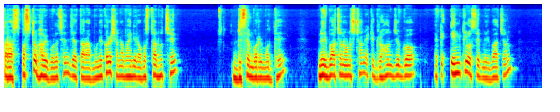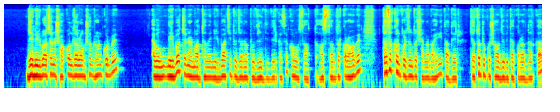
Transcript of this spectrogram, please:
তারা স্পষ্টভাবে বলেছেন যে তারা মনে করে সেনাবাহিনীর অবস্থান হচ্ছে ডিসেম্বরের মধ্যে নির্বাচন অনুষ্ঠান, একটি গ্রহণযোগ্য, একটি ইনক্লুসিভ নির্বাচন, যে নির্বাচনে সকল দল অংশগ্রহণ করবে এবং নির্বাচনের মাধ্যমে নির্বাচিত জনপ্রতিনিধিদের কাছে ক্ষমতা হস্তান্তর করা হবে। ততক্ষণ পর্যন্ত সেনাবাহিনী তাদের যতটুকু সহযোগিতা করার দরকার,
